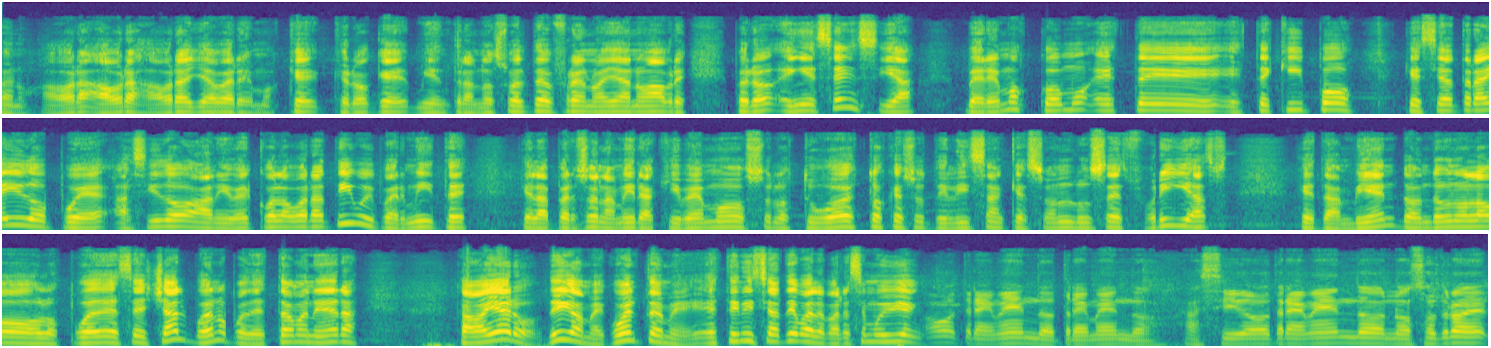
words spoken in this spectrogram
Bueno, ahora, ahora, ahora ya veremos. Que creo que mientras no suelte el freno allá no abre. Pero en esencia veremos cómo este, este equipo que se ha traído, pues ha sido a nivel colaborativo y permite que la persona, mira, aquí vemos los tubos estos que se utilizan, que son luces frías, que también donde uno los, puede desechar. Bueno, pues de esta manera Caballero, dígame, cuénteme, ¿esta iniciativa le parece muy bien? Oh, tremendo, tremendo. Ha sido tremendo. Nosotros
